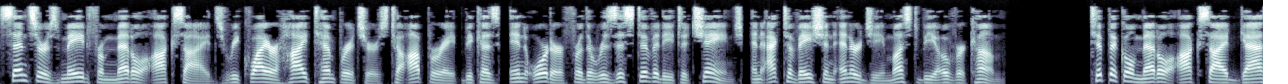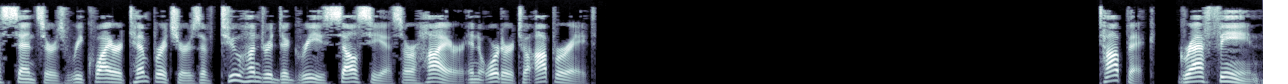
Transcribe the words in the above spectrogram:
Sensors made from metal oxides require high temperatures to operate because, in order for the resistivity to change, an activation energy must be overcome. Typical metal oxide gas sensors require temperatures of 200 degrees Celsius or higher in order to operate. Graphene.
